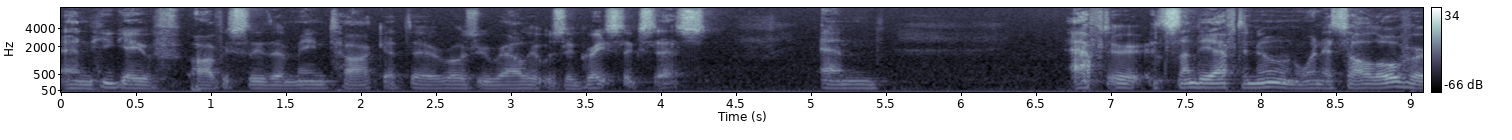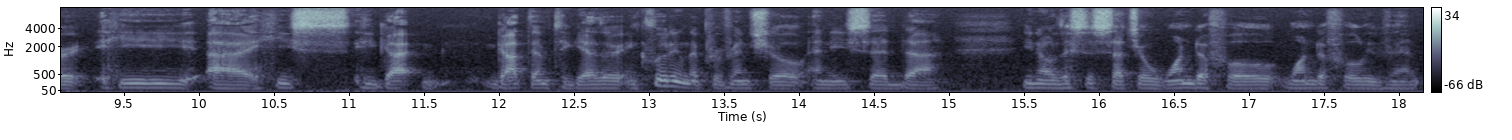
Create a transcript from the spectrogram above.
and he gave obviously the main talk at the Rosary Rally. It was a great success, and after Sunday afternoon, when it's all over, he uh, he he got got them together, including the provincial, and he said, uh, you know, this is such a wonderful, wonderful event.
